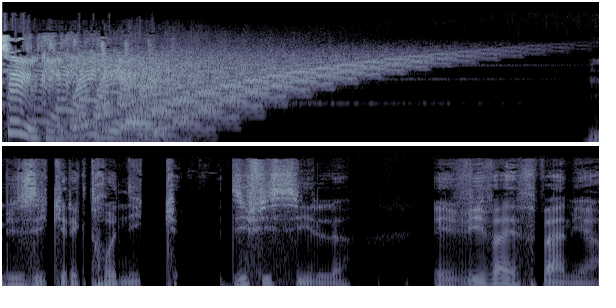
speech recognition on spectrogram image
Radio. Musique électronique difficile et Viva España.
